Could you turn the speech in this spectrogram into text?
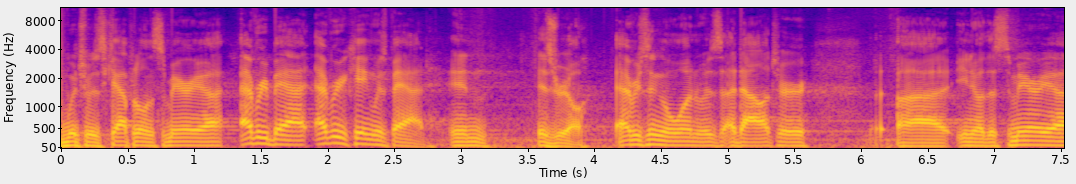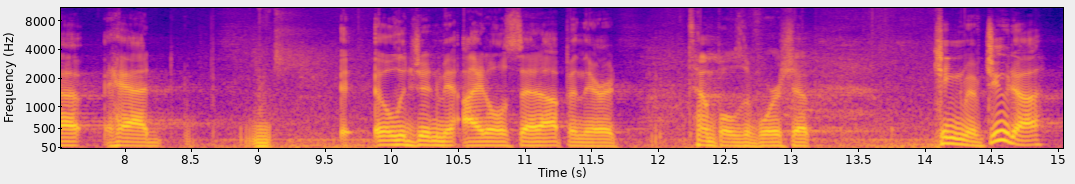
which was capital in Samaria. Every bad, every king was bad in Israel. Every single one was idolater. Uh, you know, the Samaria had illegitimate idols set up in their temples of worship. Kingdom of Judah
